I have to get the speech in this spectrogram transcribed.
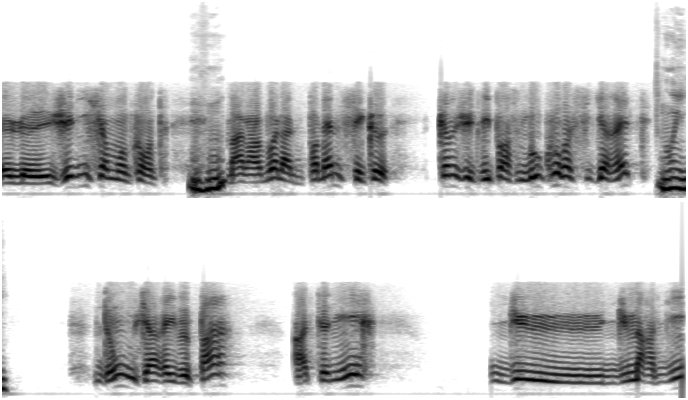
euh, le jeudi sur mon compte. Mhm. Mais alors voilà, le problème c'est que comme je dépense beaucoup en cigarettes, Oui. donc j'arrive pas à tenir du, du mardi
